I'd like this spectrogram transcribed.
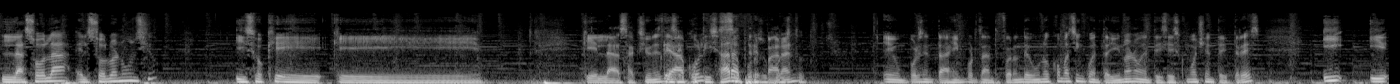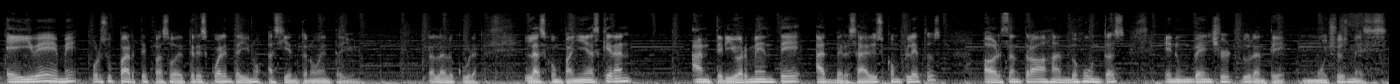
La sola, el solo anuncio hizo que, que, que las acciones Que de se Apple cotizara, se supuesto. en un porcentaje importante. Fueron de 1,51 a 96,83 y, e IBM, por su parte, pasó de 3,41 a 191. Esta es la locura. Las compañías que eran anteriormente adversarios completos, ahora están trabajando juntas en un venture durante muchos meses.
